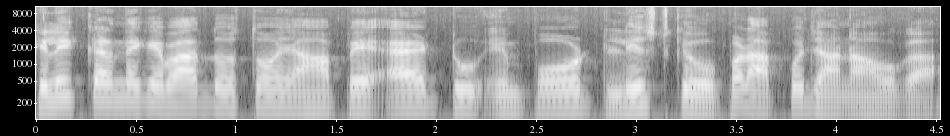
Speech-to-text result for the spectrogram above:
क्लिक करने के बाद दोस्तों यहाँ पे ऐड टू इम्पोर्ट लिस्ट के ऊपर आपको जाना होगा।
